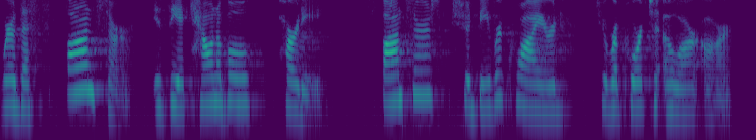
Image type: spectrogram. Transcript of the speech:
where the sponsor is the accountable party. Sponsors should be required to report to ORR.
